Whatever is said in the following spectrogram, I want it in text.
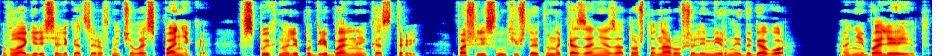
В лагере селикациров началась паника, вспыхнули погребальные костры. Пошли слухи, что это наказание за то, что нарушили мирный договор. Они болеют,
